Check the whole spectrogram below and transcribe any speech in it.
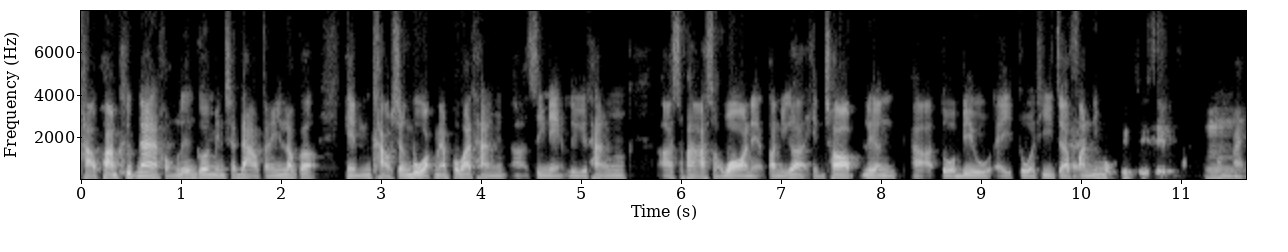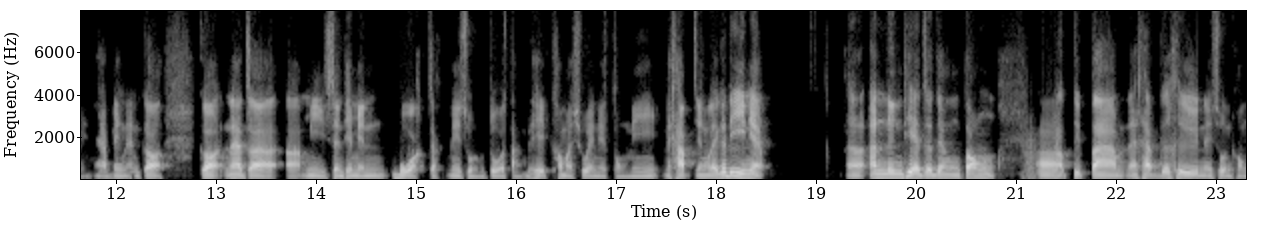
ข่าวความคืบหน้าของเรื่อง government shutdown ตอนนี้เราก็เห็นข่าวเชิงบวกนะเพราะว่าทางซีเนตหรือทางสภาสวเนี่ยตอนนี้ก็เห็นชอบเรื่องตัวบิลไอตัวที่จะ ออกไปนะครับดังนั้นก็ก็น่าจะมีเซนติเมนต์บวกจากในส่วนตัวต่างประเทศเข้ามาช่วยในตรงนี้นะครับอย่างไรก็ดีเนี่ยอันนึงที่อาจจะยังต้องติดตามนะครับก็คือในส่วนของ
